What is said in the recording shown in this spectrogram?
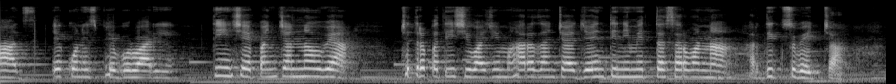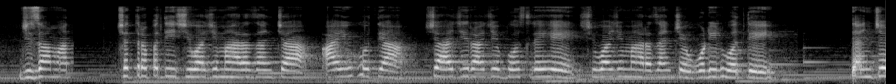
आज एकोणीस फेब्रुवारी तीनशे पंच्याण्णव्या छत्रपती शिवाजी महाराजांच्या जयंतीनिमित्त सर्वांना हार्दिक शुभेच्छा. जिजामात छत्रपती शिवाजी महाराजांच्या आई होत्या शहाजीराजे भोसले हे शिवाजी महाराजांचे वडील होते. त्यांचे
